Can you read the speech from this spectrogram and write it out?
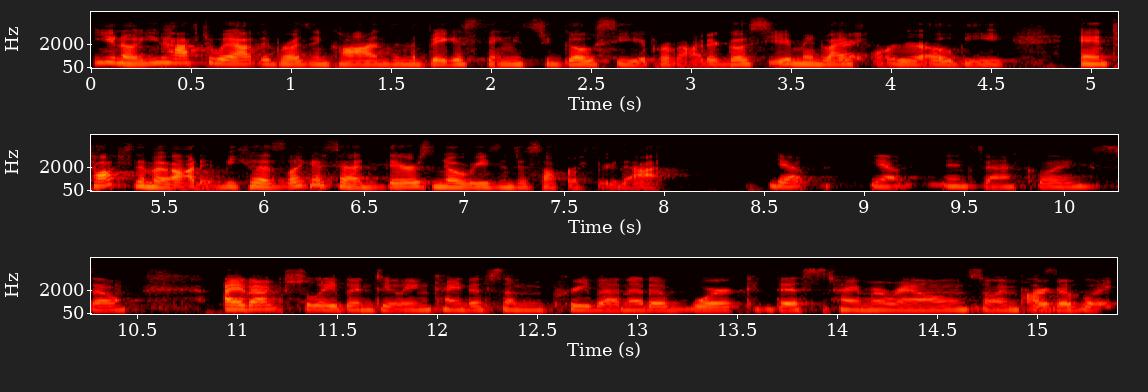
you know you have to weigh out the pros and cons and the biggest thing is to go see your provider go see your midwife right. or your ob and talk to them about it because like i said there's no reason to suffer through that Yep, yep, exactly. So I've actually been doing kind of some preventative work this time around. So I'm part awesome. of like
